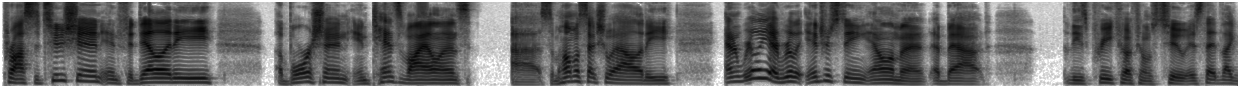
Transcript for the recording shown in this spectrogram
prostitution, infidelity, abortion, intense violence, uh, some homosexuality, and really a really interesting element about these pre-code films too is that like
